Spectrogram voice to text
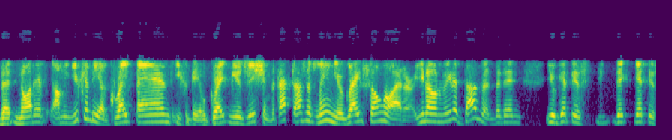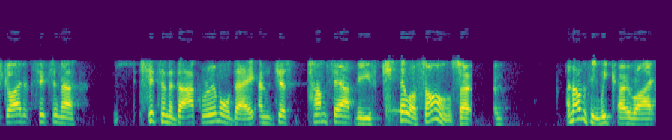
that not every, I mean, you can be a great band, you can be a great musician, but that doesn't mean you're a great songwriter. You know what I mean? It doesn't. But then you get this get this guy that sits in a sits in a dark room all day and just pumps out these killer songs. So, and obviously we co-write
